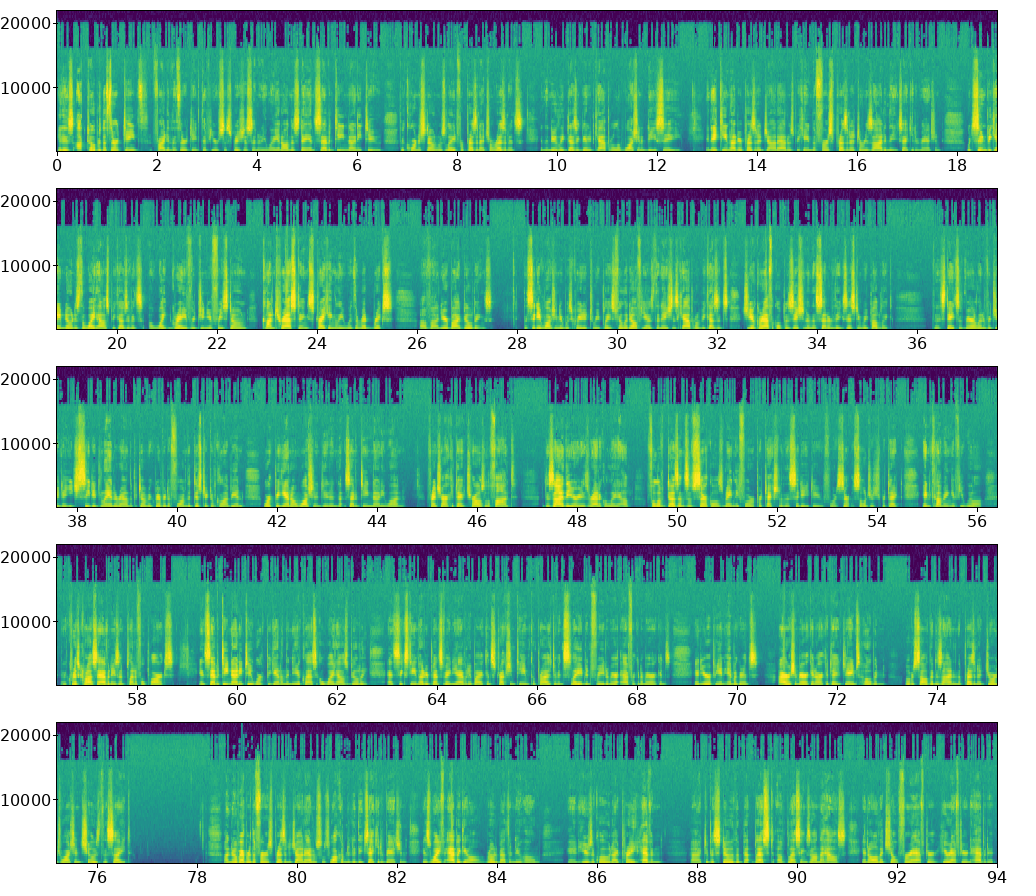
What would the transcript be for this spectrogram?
It is October the 13th, Friday the 13th, if you're suspicious in any way, and on this day in 1792, the cornerstone was laid for presidential residence in the newly designated capital of Washington, D.C. In 1800, President John Adams became the first president to reside in the executive mansion, which soon became known as the White House because of its a white gray Virginia freestone contrasting strikingly with the red bricks of uh, nearby buildings. The city of Washington was created to replace Philadelphia as the nation's capital because its geographical position in the center of the existing republic. The states of Maryland and Virginia each ceded land around the Potomac River to form the District of Columbia, and work began on Washington in 1791. French architect Charles L'Enfant designed the area's radical layout, full of dozens of circles, mainly for protection of the city, to for soldiers to protect incoming, if you will, and crisscross avenues and plentiful parks. In 1792, work began on the neoclassical White House building at 1600 Pennsylvania Avenue by a construction team comprised of enslaved and freed Amer- African Americans and European immigrants. Irish American architect James Hoban oversaw the design, and the President George Washington chose the site. On November the 1st, President John Adams was welcomed into the executive mansion. His wife, Abigail, wrote about their new home, and here's a quote I pray heaven uh, to bestow the best of blessings on the house and all that shall foreafter, hereafter inhabit it.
